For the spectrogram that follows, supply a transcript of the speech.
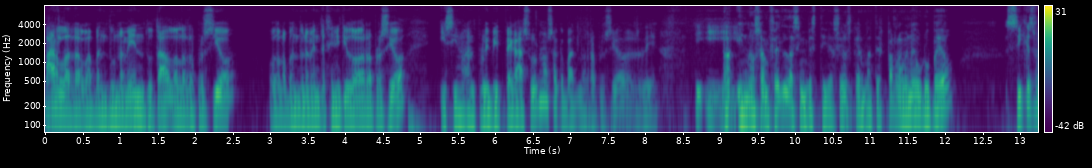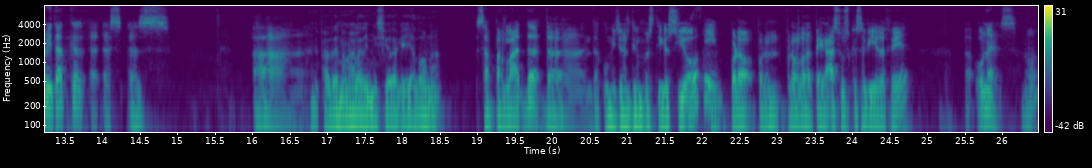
parla de l'abandonament total de la repressió o de l'abandonament definitiu de la repressió i si no han prohibit Pegasus no s'ha acabat la repressió és a dir, i, i, no, i no s'han fet les investigacions que el mateix Parlament Europeu sí que és veritat que es, es, uh, per demanar la dimissió d'aquella dona s'ha parlat de, de, de comissions d'investigació sí. però, però, però la de Pegasus que s'havia de fer uh, on és? No?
